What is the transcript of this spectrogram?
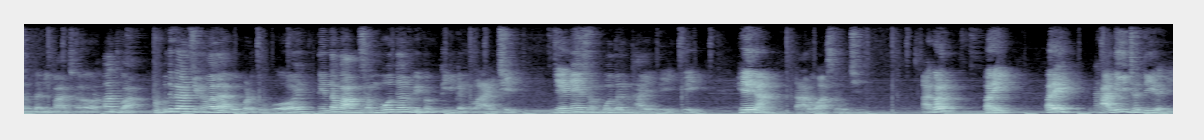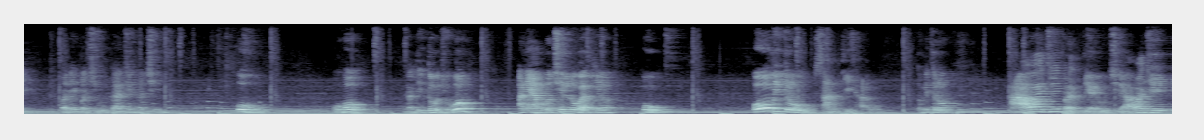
શબ્દની પાછળ અથવા ઉદ્ગાર ચિહ્ન લાગુ પડતું હોય, તે તમામ સંબોધન વિભક્તિ કહેવાય છે. જેને સંબોધન થાય તે તે હે રામ તારો આશરો છે. આગળ, અરે અરે, ખાલી જતી રહી. અરે, પછી ઉદ્ગાર ચિહ્ન છે. ઓહો ઓહો, નદી તો જુઓ. અને આપણું છેલ્લું વાક્ય ઓ ઓ મિત્રો, શાંતિ થાવો તો મિત્રો, આવા જે પ્રત્યયો છે, આવા જે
